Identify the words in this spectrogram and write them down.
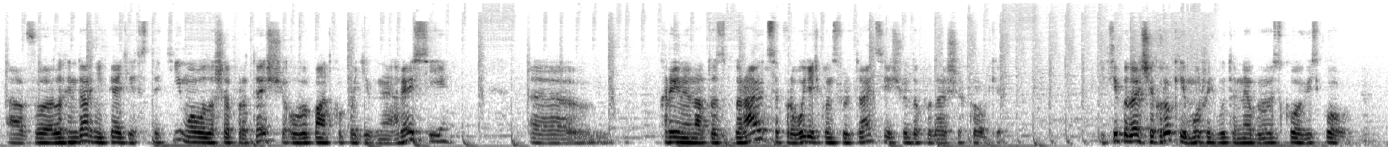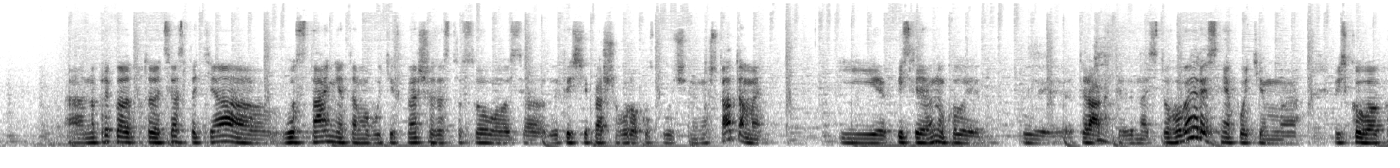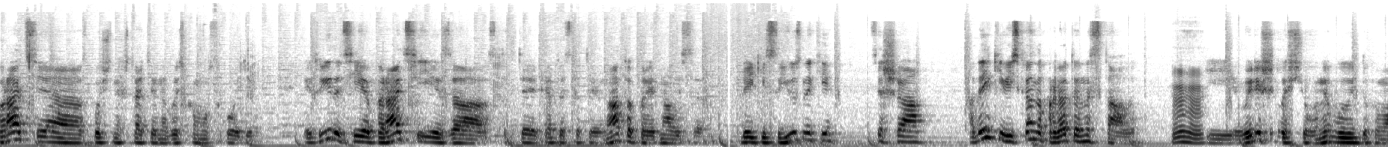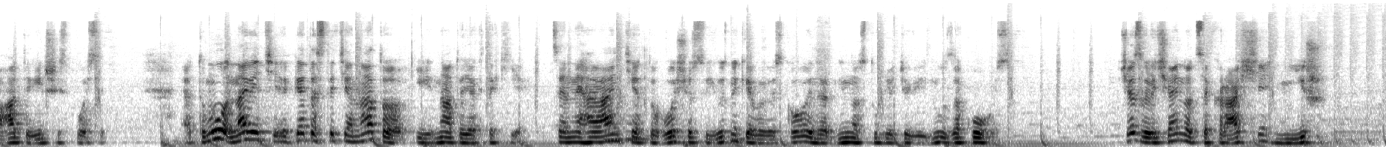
В легендарній п'ятій статті мова лише про те, що у випадку подібної агресії е, країни НАТО збираються, проводять консультації щодо подальших кроків. І ці подальші кроки можуть бути не обов'язково військовими. Наприклад, ця стаття востаннє та, мабуть, і вперше застосовувалася 2001 року Сполученими Штатами. І після, ну, коли були теракти 11 вересня, потім е, військова операція Сполучених Штатів на Близькому Сході. І тоді до цієї операції за статтею 5 статтею НАТО приєдналися деякі союзники США, а деякі війська направляти не стали Угу. і вирішили, що вони будуть допомагати в інший спосіб. Е, Тому навіть п'ята стаття НАТО і НАТО як таке це не гарантія того, що союзники обов'язково і неодмінно вступлять у війну за когось. Хоча, звичайно, це краще, ніж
